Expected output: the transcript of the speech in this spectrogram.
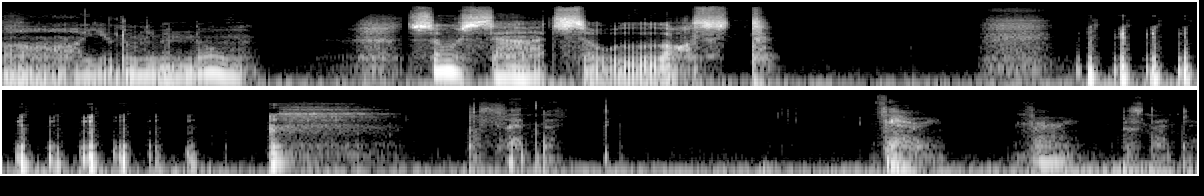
Oh, you don't even know. So sad, so lost. pathetic. Very, very pathetic.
